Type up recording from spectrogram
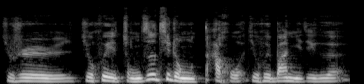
就是就会，总之这种大火就会把你这个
